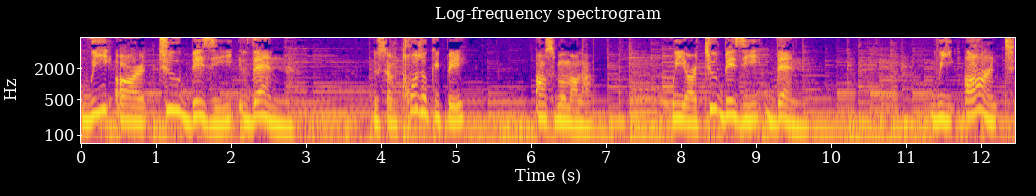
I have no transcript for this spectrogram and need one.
We are too busy then. Nous sommes trop occupés en ce moment-là. We are too busy then. We aren't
